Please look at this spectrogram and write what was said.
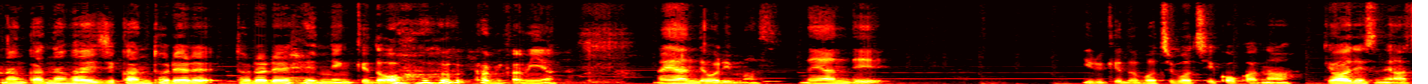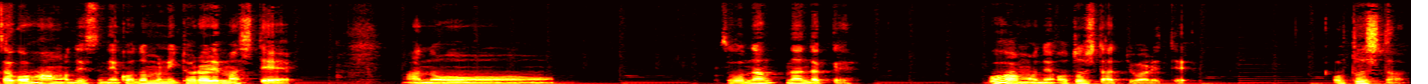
う、なんか長い時間取れれ、取られへんねんけど、カミカミや。悩んでおります。悩んでいるけど、ぼちぼち行こうかな。今日はですね、朝ごはんをですね、子供に取られまして、あのーそう、な、なんだっけ？ご飯をね、落としたって言われて。落とした。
